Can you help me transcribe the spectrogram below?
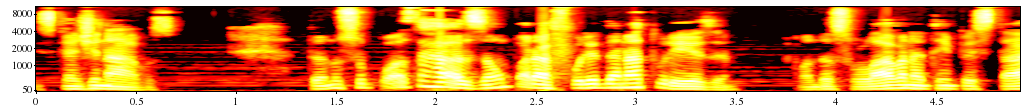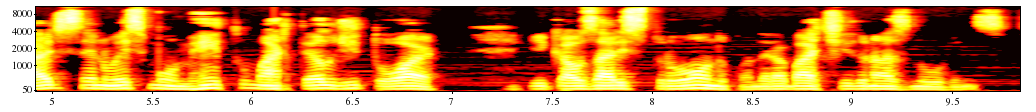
escandinavos, dando suposta razão para a fúria da natureza, quando assolava na tempestade, sendo esse momento o martelo de Thor, e causar estrondo quando era batido nas nuvens.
